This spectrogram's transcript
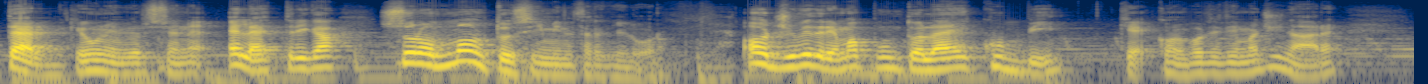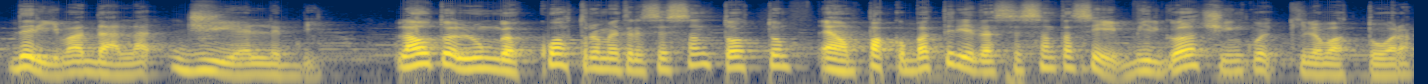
termica e una in versione elettrica, sono molto simili tra di loro. Oggi vedremo appunto la EQB, che come potete immaginare deriva dalla GLB. L'auto è lunga 4,68 m e ha un pacco batteria da 66,5 kWh.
